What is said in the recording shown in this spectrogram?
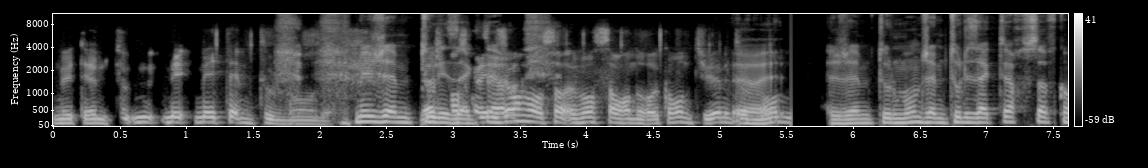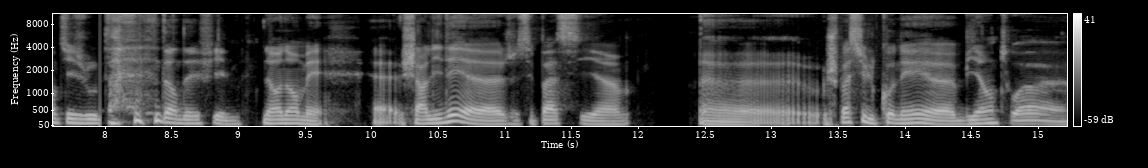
Mais t'aimes tout, mais, mais t'aimes tout le monde. Mais j'aime tous Là, je les que les acteurs. gens vont s'en- vont s'en rendre compte. Tu aimes tout Ouais. le monde. J'aime tout le monde, j'aime tous les acteurs, sauf quand ils jouent dans des films. Non, non, mais euh, Charlie Day, euh, je sais pas si, euh, euh, je sais pas si tu le connais euh, bien, toi,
